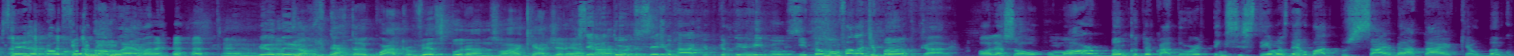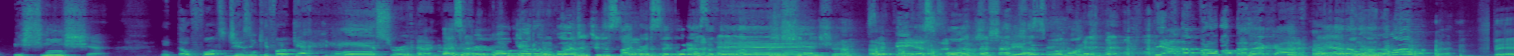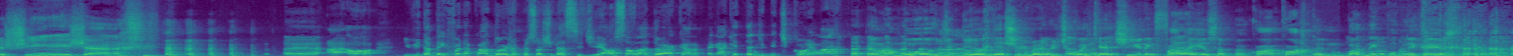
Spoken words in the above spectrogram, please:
Seja qual for o problema, né? É, Meu eu Deus. jogo de cartão quatro vezes por ano, só hackeado direto. Sempre tá? torto, seja o hacker, porque eu tenho reembolso. Então vamos falar de banco, cara. Olha só, o maior banco do Equador tem sistemas derrubados por cyberataque, que é o Banco Pichincha. Então, fontes dizem que foi o quê? Ransomware. Aí você pergunta qual que era o budget de cibersegurança do é... Banco Pechincha? Você pensa. Responde, responde. Piada pronta, né, cara? Era Piada uma... Pronta. Pechincha. É, a, ó, e ainda bem que foi no Equador. Já pensou se tivesse de El Salvador, cara? Pegar aquele tanto de Bitcoin lá? Pelo amor de Deus, deixa os meus Bitcoin quietinho. Nem fala é. isso, rapaz. Corta, não pode, nem publica isso.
